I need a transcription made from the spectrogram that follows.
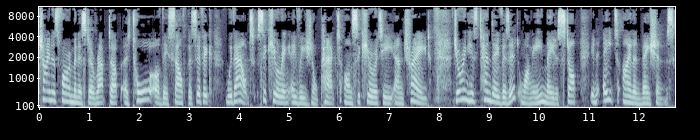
China's foreign minister wrapped up a tour of the South Pacific without securing a regional pact on security and trade. During his 10 day visit, Wang Yi made a stop in eight island nations.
